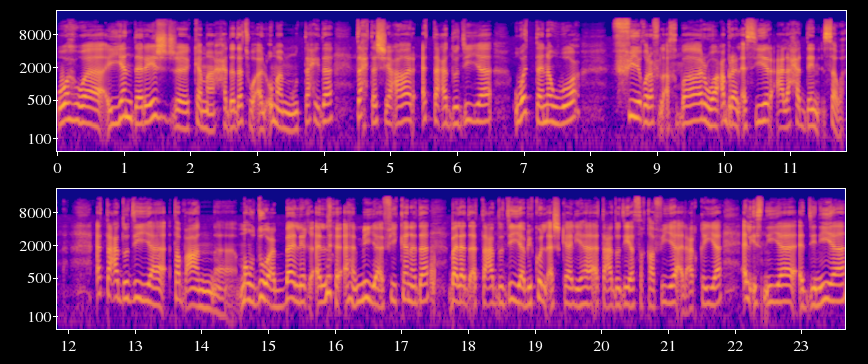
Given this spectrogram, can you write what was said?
وهو يندرج كما حددته الأمم المتحدة تحت شعار التعددية والتنوع في غرف الأخبار وعبر الأسير على حد سواء. التعددية طبعا موضوع بالغ الأهمية في كندا بلد التعددية بكل أشكالها التعددية الثقافية العرقية الإثنية الدينية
